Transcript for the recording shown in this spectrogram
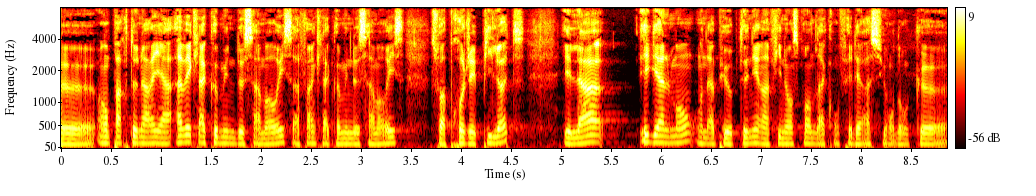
euh, en partenariat avec la commune de Saint-Maurice afin que la commune de Saint-Maurice soit projet pilote. Et là, également, on a pu obtenir un financement de la Confédération. Donc, euh,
